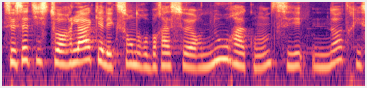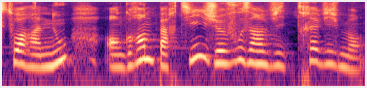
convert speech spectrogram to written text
C'est cette histoire-là qu'Alexandre Brasseur nous raconte, c'est notre histoire à nous en grande partie. Je vous invite très vivement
